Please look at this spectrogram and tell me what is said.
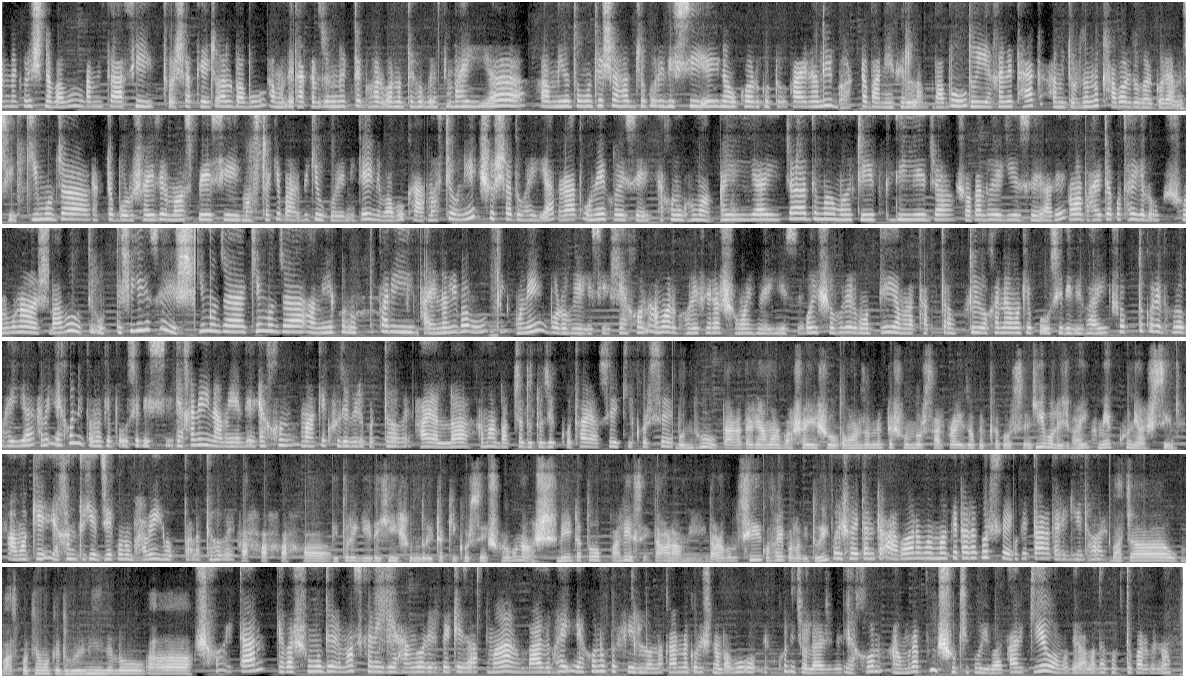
কান্না করিস না বাবু, আমি তো আছি তোর সাথে। চল বাবু, আমাদের থাকার জন্য একটা ঘর বানাতে হবে। ভাইয়া, আমিও তোমাকে সাহায্য করে দিচ্ছি। এই নাও খড়কুটো। ফাইনালি ঘরটা বানিয়ে ফেললাম। বাবু, তুই এখানে থাক, আমি তোর জন্য খাবার জোগাড় করে আনছি। কি মজা! একটা বড় সাইজের মাছ পেয়েছি। মাছটাকে বারবিকিউ করে নি। এই নে বাবু, খা। মাছটি অনেক সুস্বাদু ভাইয়া। রাত অনেক হয়েছে, এখন ঘুমা। চাঁদ মামা টিপ দিয়ে যা, সকাল হয়ে গিয়েছে। আরে, আমার ভাইটা কোথায় গেল? সর্বনাশ। বাবু, তুই উঠতে শিখে গেছিস? কি মজা কি মজা। আমি এখন পারি ফাইনালি বাবু তুই অনেক বড় হয়ে গেছিস। এখন আমার ঘরে ফেরার সময় হয়ে গিয়েছে। ওই শহরের মধ্যেই আমরা থাকতাম। তুই ওখানে আমাকে পৌঁছে দিবি ভাই। শক্ত করে ধরো ভাইয়া। আমি এখনই তোমাকে পৌঁছে দিচ্ছি। এখানেই নামিয়ে দে। এখন মাকে খুঁজে বের করতে হবে। হায় আল্লাহ আমার বাচ্চা দুটো যে কোথায় আছে কি করছে? বন্ধু তাড়াতাড়ি আমার বাসায় এসো। তোমার জন্য একটা সুন্দর সারপ্রাইজ অপেক্ষা করছে। কি বলিস ভাই? আমি এক্ষুনি আসছি। আমাকে এখান থেকে যে কোনো ভাবেই হোক পালাতে হবে। হা হা হা হা। ভিতরে গিয়ে দেখি সুন্দরীটা কি করছে? সর্বনাশ মেয়েটা তো পালিয়েছে। দাঁড়া মেয়ে দাঁড়া বলছি কোথায় পালাবি তুই? ওই শয়তানটা আবার আমার মাকে তাড়া করছে। ওকে তাড়াতাড়ি গিয়ে ধর। বাঁচাও বাস পাখি আমাকে ধরে নিয়ে গেল। আহ শয়তান এবার সমুদ্রের মাঝখানে গিয়ে হাঙ্গরের পেটে যা। মা বাজ ভাই এখনও তো ফিরলো না। কান্না করিস না বাবু ও এক্ষুনি চলে আসবে। এখন আমরা সুখী পরিবার আর কেউ আমাদের আলাদা করতে পারবে না।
